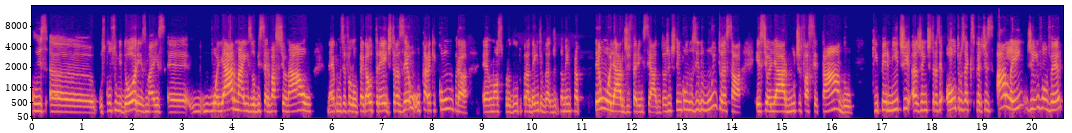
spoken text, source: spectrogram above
os, uh, os consumidores, mais é, um olhar mais observacional né? Como você falou, pegar o trade, trazer o, cara que compra é, o nosso produto para dentro da, de, também para ter um olhar diferenciado. Então a gente tem conduzido muito essa esse olhar multifacetado que permite a gente trazer outros expertises além de envolver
